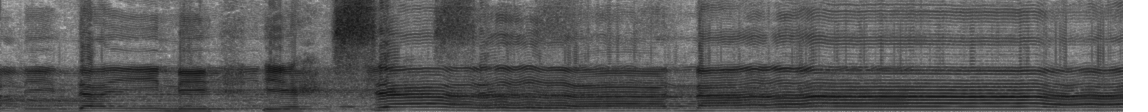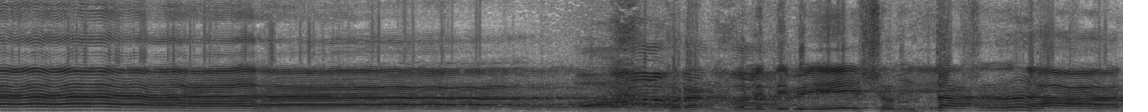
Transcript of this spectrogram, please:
وَبِالْوَالِدَيْنِ إِحْسَانًا বলে দিবে, এ সন্তান,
